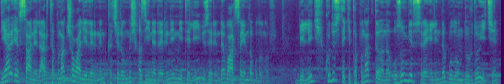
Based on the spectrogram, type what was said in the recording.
Diğer efsaneler tapınak şövalyelerinin kaçırılmış hazinelerinin niteliği üzerinde varsayımda bulunur. Birlik, Kudüs'teki tapınak dağını uzun bir süre elinde bulundurduğu için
